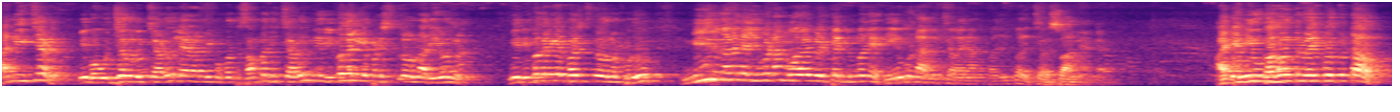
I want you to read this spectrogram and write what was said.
అన్ని ఇచ్చాడు. మీకు ఉద్యోగం ఇచ్చాడు లేదా మీకు కొంత సంపద ఇచ్చాడు మీరు ఇవ్వగలిగే పరిస్థితిలో ఉన్నారు ఈ రోజున. మీరు ఇవ్వగలిగే పరిస్థితిలో ఉన్నప్పుడు మీరు కనుక ఇవ్వడం మొదలు పెడితే మిమ్మల్ని దేవుడు నాకు ఇచ్చావు ఆయన పది రూపాయలు ఇచ్చావు స్వామి అంటాడు. అంటే నీవు భగవంతుడు అయిపోతుంటావు.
